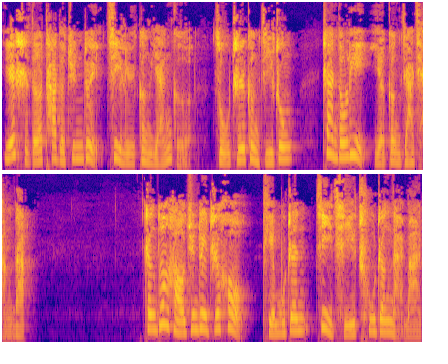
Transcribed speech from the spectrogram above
也使得他的军队纪律更严格，组织更集中，战斗力也更加强大。整顿好军队之后，铁木真继其出征乃蛮。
